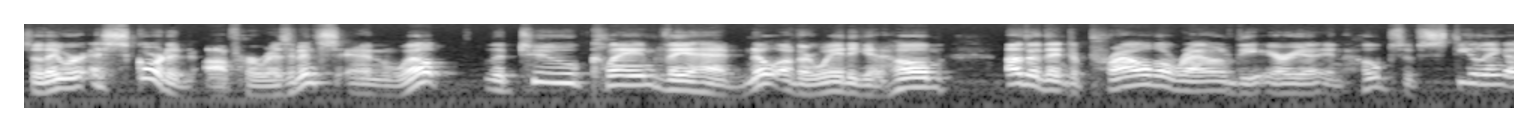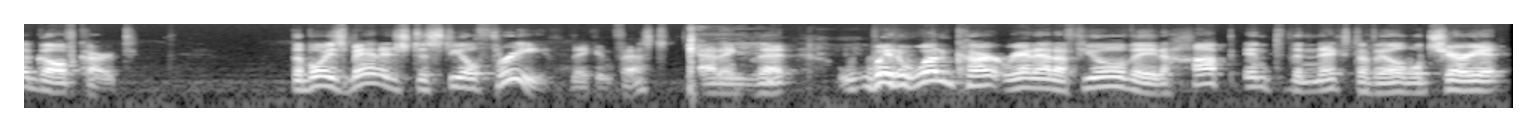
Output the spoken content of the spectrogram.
So they were escorted off her residence, and well, the two claimed they had no other way to get home other than to prowl around the area in hopes of stealing a golf cart. The boys managed to steal three, they confessed, adding that when one cart ran out of fuel, they'd hop into the next available chariot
